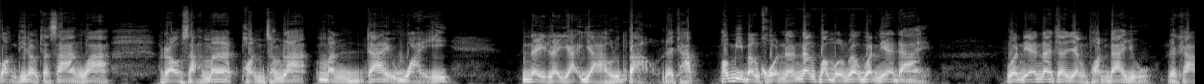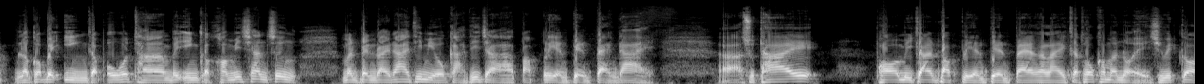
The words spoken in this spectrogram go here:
ก่อนที่เราจะสร้างว่า เราสามารถผ่อนชำระมันได้ไหวในระยะยาวหรือเปล่านะครับ เพราะมีบางคนนะนั่งประเมินว่าวันนี้ได้ วันนี้น่าจะยังผ่อนได้อยู่นะครับ แล้วก็ไปอิงกับ overtime ไปอิงกับคอมมิชชั่นซึ่งมันเป็นรายได้ที่มีโอกาสที่จะปรับเปลี่ยนเปลี่ยนแปลงได้ สุดท้ายพอมีการปรับเปลี่ยนเปลี่ยนแปลงอะไรกระทบเข้ามาหน่อยชีวิตก็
